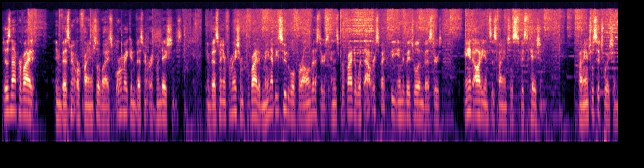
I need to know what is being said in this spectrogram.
does not provide investment or financial advice or make investment recommendations. Investment information provided may not be suitable for all investors and is provided without respect to the individual investors and audience's financial sophistication, financial situation,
